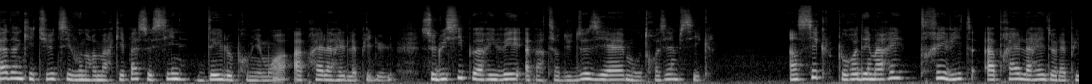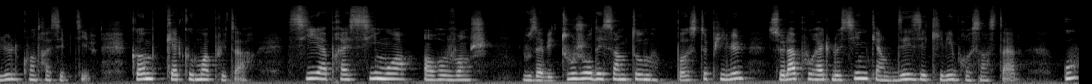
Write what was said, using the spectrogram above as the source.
pas d'inquiétude si vous ne remarquez pas ce signe dès le premier mois après l'arrêt de la pilule. Celui-ci peut arriver à partir du deuxième ou troisième cycle. Un cycle peut redémarrer très vite après l'arrêt de la pilule contraceptive, comme quelques mois plus tard. Si après six mois, en revanche, vous avez toujours des symptômes post-pilule, cela pourrait être le signe qu'un déséquilibre s'installe, ou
